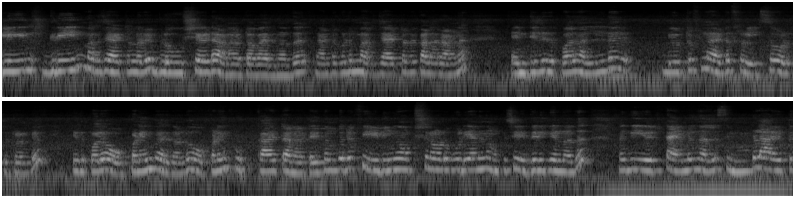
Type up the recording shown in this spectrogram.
ഗ്രീൻ ഗ്രീൻ മെർജ് ആയിട്ടുള്ള ഒരു ബ്ലൂ ആണ് കേട്ടോ വരുന്നത്. രണ്ടും കൂടി മെർജ് ആയിട്ടുള്ള കളറാണ് എൻഡിൽ ഇതുപോലെ നല്ല ബ്യൂട്ടിഫുൾ ആയിട്ട് ഫ്രിൽസ് കൊടുത്തിട്ടുണ്ട്. ഇതുപോലെ ഓപ്പണിംഗ് വരുന്നുണ്ട്. ഓപ്പണിംഗ് കുക്കായിട്ടാണ് കേട്ടോ. ഇത് നമുക്കൊരു ഫീഡിങ് ഓപ്ഷനോട് കൂടിയാണ് നമുക്ക് ചെയ്തിരിക്കുന്നത്. നമുക്ക് ഈ ഒരു ടൈമിൽ നല്ല സിമ്പിൾ ആയിട്ട്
